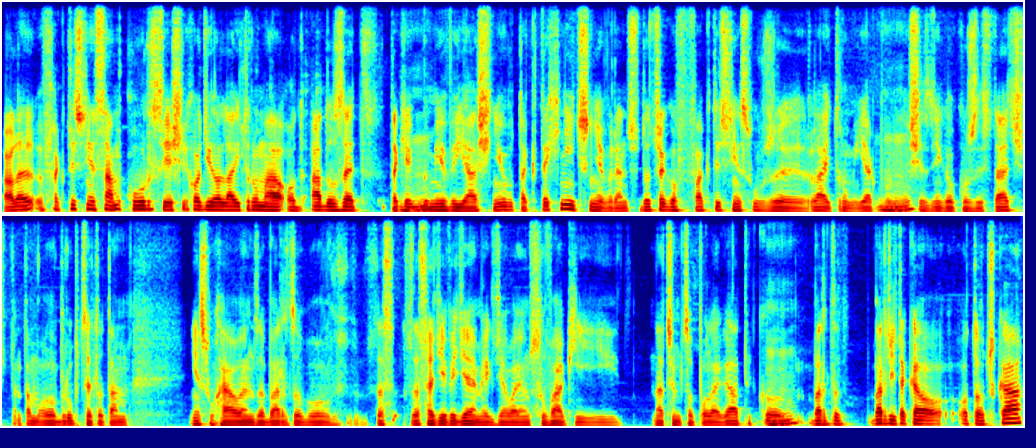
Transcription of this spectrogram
Ale faktycznie sam kurs, jeśli chodzi o Lightrooma od A do Z, tak jakby Mhm. mnie wyjaśnił, tak technicznie wręcz, do czego faktycznie służy Lightroom i jak Mhm. powinno się z niego korzystać. Tam o obróbce to tam nie słuchałem za bardzo, bo w zas- w zasadzie wiedziałem, jak działają suwaki i na czym co polega, tylko Mhm. bardzo, bardziej taka otoczka.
